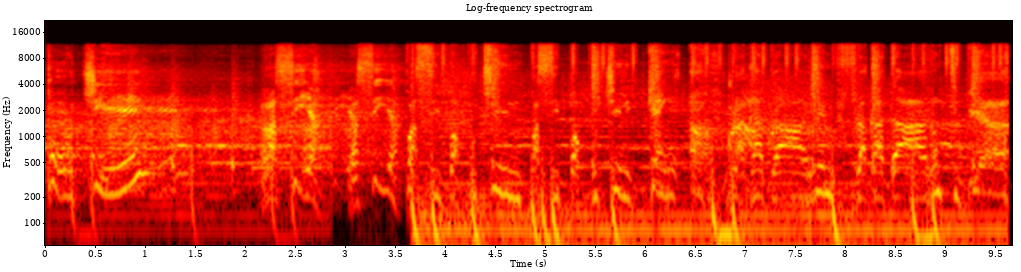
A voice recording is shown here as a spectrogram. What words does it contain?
Путин Россия, Россия Спасибо, Путин, спасибо, Путин, gang Благодарен, благодарен тебе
